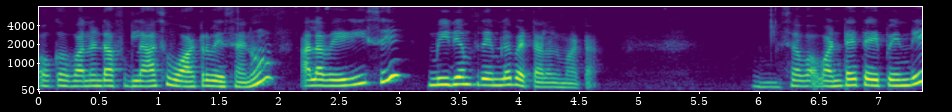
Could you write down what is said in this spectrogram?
ఒక one and half glass water వేసాను అలా వేసి మీడియం ఫ్లేమ్లో పెట్టాలన్నమాట. సో వంట అయితే అయిపోయింది.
